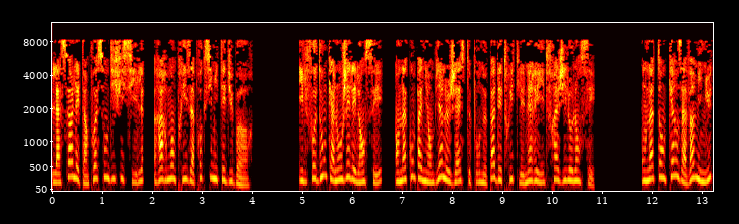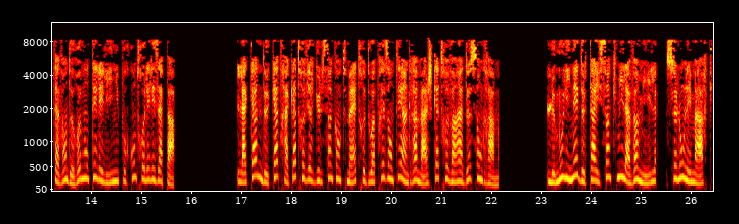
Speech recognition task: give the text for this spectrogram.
La sole est un poisson difficile, rarement prise à proximité du bord. Il faut donc allonger les lancers, en accompagnant bien le geste pour ne pas détruire les néréides fragiles au lancer. On attend 15 à 20 minutes avant de remonter les lignes pour contrôler les appâts. La canne de 4 à 4,50 mètres doit présenter un grammage 80 à 200 grammes. Le moulinet de taille 5000 à 20 000, selon les marques,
